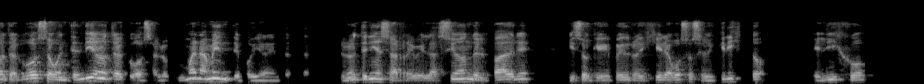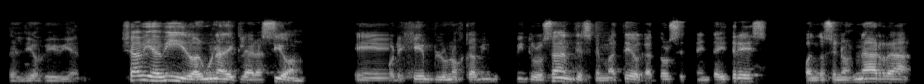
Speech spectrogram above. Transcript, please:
otra cosa o entendían otra cosa, lo que humanamente podían entender. Pero no tenía esa revelación del Padre que hizo que Pedro dijera, vos sos el Cristo, el Hijo del Dios viviente. Ya había habido alguna declaración, eh, por ejemplo, unos capítulos antes, en Mateo 14, 33, cuando se nos narra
